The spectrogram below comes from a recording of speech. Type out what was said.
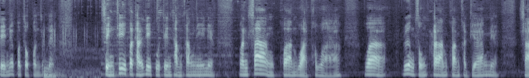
ตินเนี่ยประสบผลสำเร็จ สิ่งที่ประธานาธิบดีปูตินทำครั้งนี้เนี่ยมันสร้างความหวาดผวาว่า เรื่องสงครามความขัดแย้งเนี่ยสา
